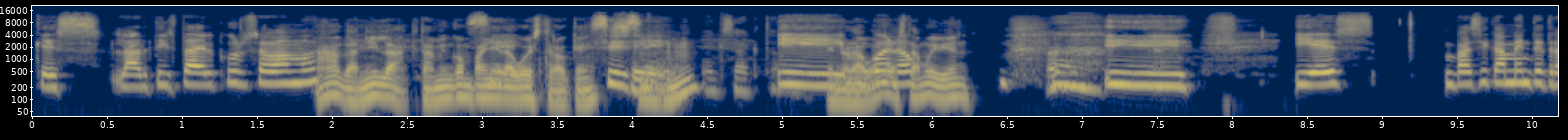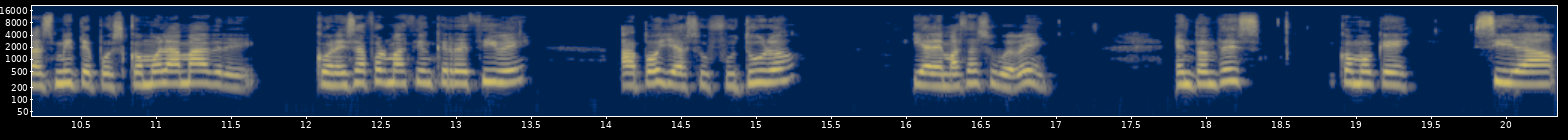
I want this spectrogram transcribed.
que es la artista del curso, vamos. Ah, Danila, también compañera Sí. vuestra, ¿ok? Sí, sí. Exacto. Y Enhorabuena, bueno, está muy bien. y, y es básicamente transmite pues cómo la madre con esa formación que recibe apoya a su futuro y además a su bebé. Entonces, como que si la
